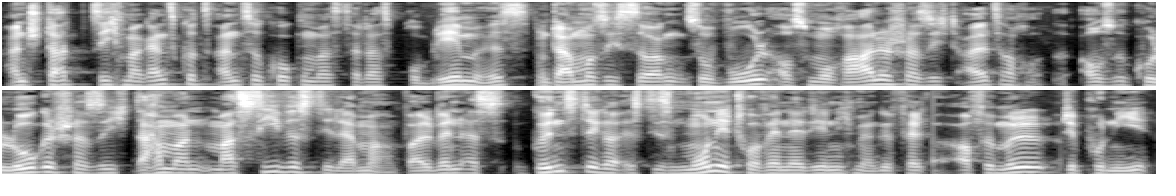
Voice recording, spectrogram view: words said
anstatt sich mal ganz kurz anzugucken, was da das Problem ist. Und da muss ich sagen, sowohl aus moralischer Sicht als auch aus ökologischer Sicht, da haben wir ein massives Dilemma, weil wenn es günstiger ist, diesen Monitor, wenn er dir nicht mehr gefällt, auf eine Mülldeponie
